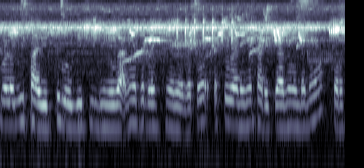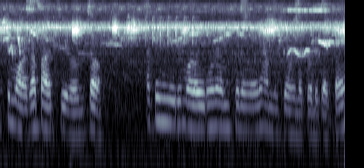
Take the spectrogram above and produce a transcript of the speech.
മുളക് പഴുത്ത് പോയി ചീഞ്ഞു പോകുക അങ്ങനത്തെ പ്രശ്നമില്ല അപ്പോൾ എപ്പോൾ വേണമെങ്കിൽ പറിക്കാമെന്നുണ്ടെങ്കിൽ കുറച്ച് മുളക് പറിച്ചിടും കേട്ടോ. അപ്പോൾ ഈ ഒരു മുളക് കൂടെ നമുക്ക് നേരെ കൊണ്ട് കൊടുക്കട്ടെ.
